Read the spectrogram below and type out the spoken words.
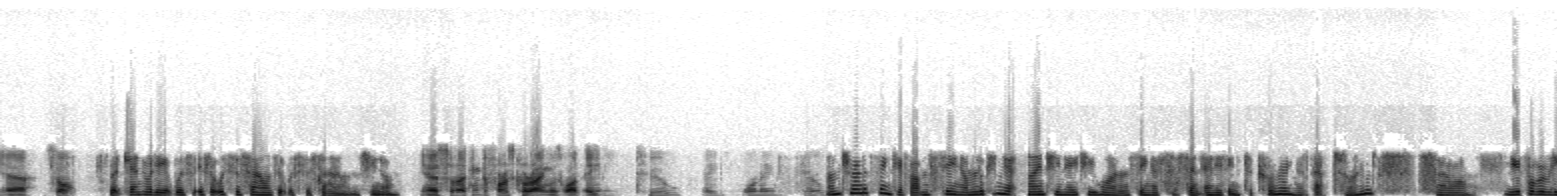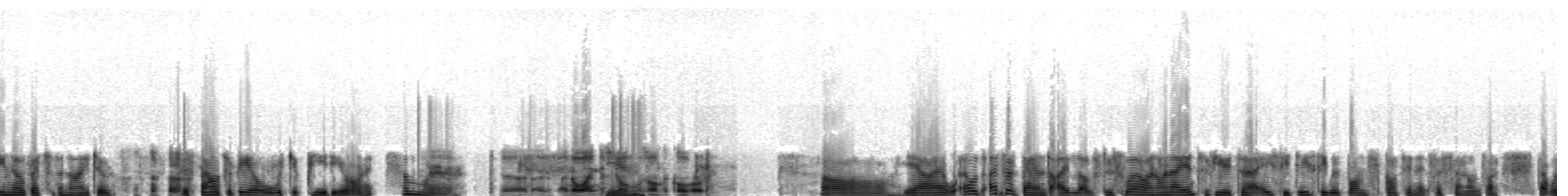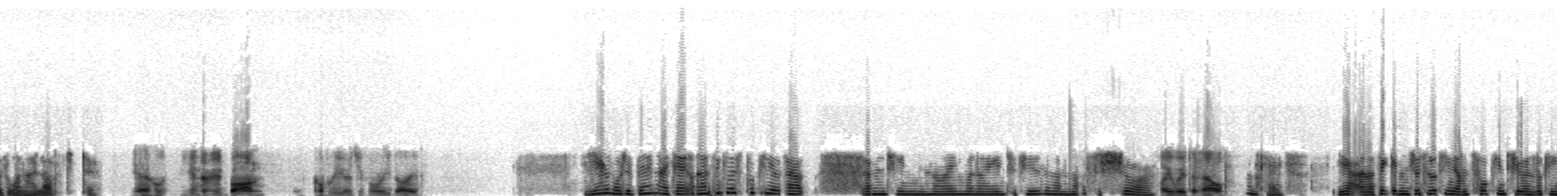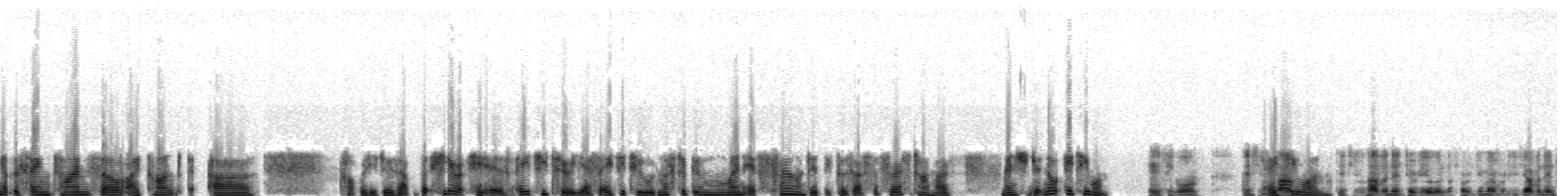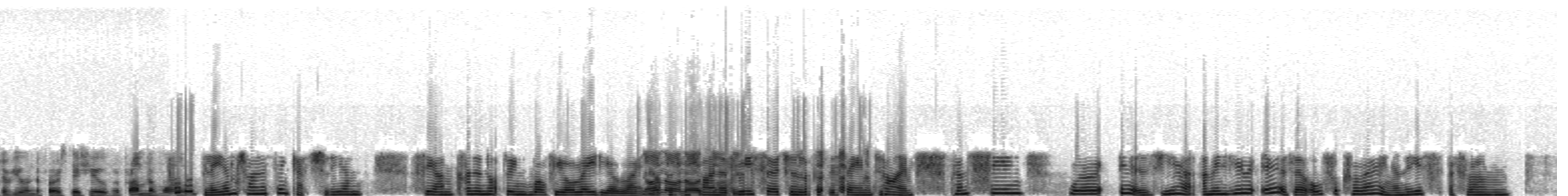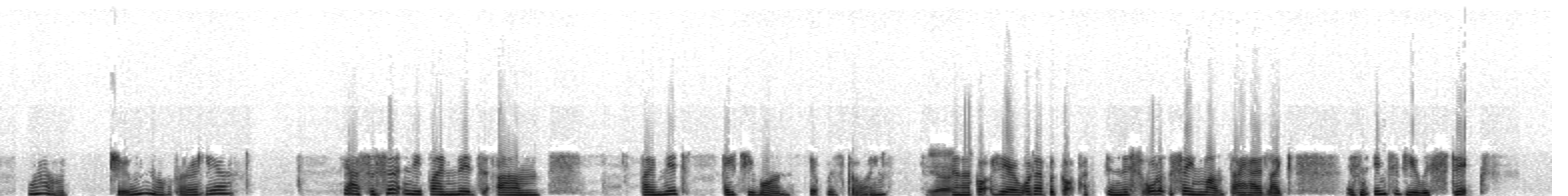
Yeah. So But generally, it was if it was for sounds, it was for sounds, you know. yeah, so I think the first Kerrang was what 82, 81, 82. I'm trying to think if I'm seeing. I'm looking at 1981 and seeing if I sent anything to Kerrang at that time. So you probably know better than I do. There's bound to be a Wikipedia on it somewhere. yeah, I, I know Angus Young was on the cover. Oh, yeah. I, oh, that's a band I loved as well. And when I interviewed uh, AC/DC with Bon Scott in it for Sounds, I, that was one I loved too. Yeah, who you interviewed Bon a couple of years before he died. Yeah, would have been. I guess. I think it was probably about 79 when I interviewed him. I'm not so sure. Highway to Hell. Okay. Yeah, and I think I'm just looking. I'm talking to you and looking at the same time, so I can't uh, can't really do that. But here it is, 82. Yes, 82. It must have been when it founded because that's the first time I've mentioned it. No, 81. 81. Did you have 81. Did you have an interview in the first? Do you remember? Did you have an interview in the first issue, a prominent one? Probably. I'm trying to think. Actually, I'm see. I'm kind of not doing well for your radio right No, now. no, no, I'm trying to research and look at the same time. But I'm seeing where it is. Yeah, I mean here it is. They're all for Kerrang, and these are from wow June or earlier. Yeah, so certainly by mid um by mid eighty one it was going. Yeah. And I've got here, what have I got in this, all at the same month, I had like, is an interview with Styx,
